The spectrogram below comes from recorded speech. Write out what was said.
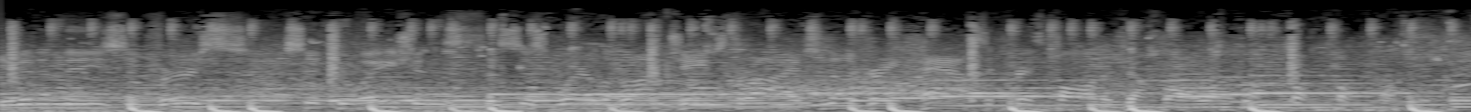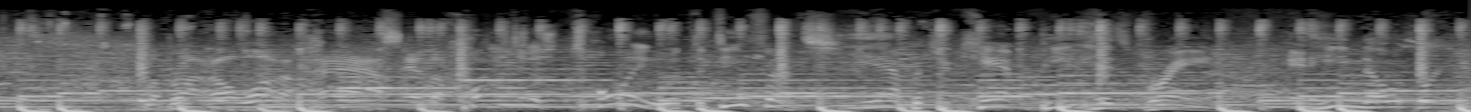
Even in these adverse situations, this is where LeBron James thrives. Another great pass to Chris Paul to jump ball. LeBron, oh, what a pass. And the Bucks just toying with the defense. Yeah, but you can't beat his brain, and he knows where.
